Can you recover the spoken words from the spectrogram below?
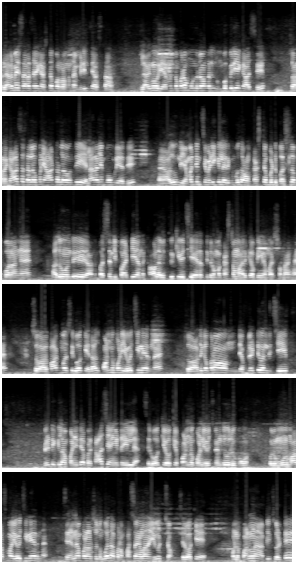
எல்லாருமே சராசரி கஷ்டப்படுறவங்க தான் மிடில் கிளாஸ் தான். எல்லாருமே ஒரு இரநூத்தம்பது ரூபா முந்நூறுவாங்கிறது ரொம்ப பெரிய காசு. ஸோ அந்த காசை செலவு பண்ணி ஆட்டோவில் வந்து எல்லாராலையும் போக முடியாது. அதுவும் இந்த எமர்ஜென்சி மெடிக்கல் இருக்கும்போது அவங்க கஷ்டப்பட்டு பஸ்ஸில் போகிறாங்க அதுவும் வந்து அந்த பஸ்ஸில் நிப்பாட்டி அந்த காலை தூக்கி வச்சு ஏறதுக்கு ரொம்ப கஷ்டமாக இருக்குது அப்படிங்கிற மாதிரி சொன்னாங்க. ஸோ அதை பார்க்கும்போது சரி ஓகே ஏதாவது பண்ணு பண்ணி யோசிச்சுனே இருந்தேன். ஸோ அதுக்கப்புறம் இந்த ஃப்ளட் வந்துச்சு. பிளட்டுக்கெல்லாம் பண்ணிட்டு அப்புறம் காசு என்கிட்ட இல்லை. சரி ஓகே ஓகே பண்ணு பண்ணி வச்சுருந்து ஒரு ஒரு மூணு மாசமா யோசிச்சுனே இருந்தேன். சரி என்ன பண்ணலாம்னு சொல்லும்போது அப்புறம் பசங்களாம் யோசிச்சோம். சரி ஓகே ஒன்று பண்ணலாம் அப்படின்னு சொல்லிட்டு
